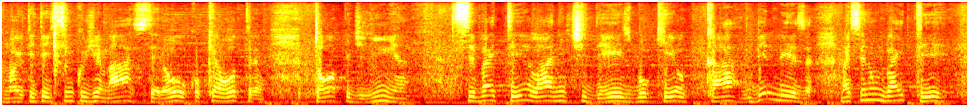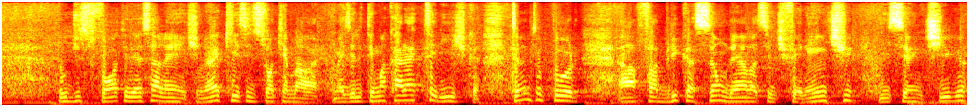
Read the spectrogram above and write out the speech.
uma 85G Master ou qualquer outra top de linha, você vai ter lá nitidez, bokeh, OK, beleza, mas você não vai ter o desfoque dessa lente. Não é que esse desfoque é maior, mas ele tem uma característica, tanto por a fabricação dela ser diferente e ser antiga,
